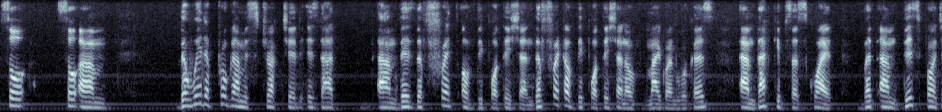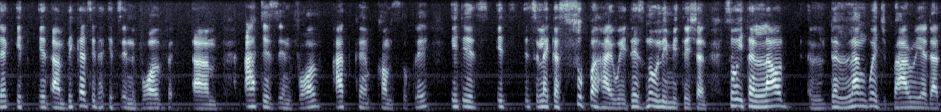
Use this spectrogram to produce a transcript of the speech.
So, so um, the way the program is structured is that um, there's the threat of deportation, the threat of deportation of migrant workers, um, that keeps us quiet. But um, this project, it, it um, because it, it's involved, um, art is involved, art comes to play it is it's it's like a super highway. There's no limitation. So it allowed the language barrier that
